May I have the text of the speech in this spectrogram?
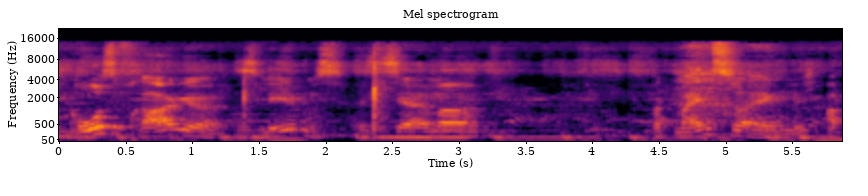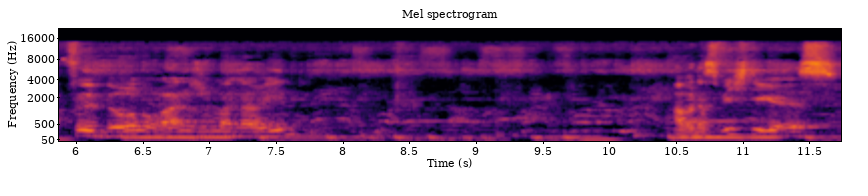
Die große Frage des Lebens, es ist ja immer, was meinst du eigentlich? Apfel, Birnen, Orangen, Mandarinen? Aber das Wichtige ist,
